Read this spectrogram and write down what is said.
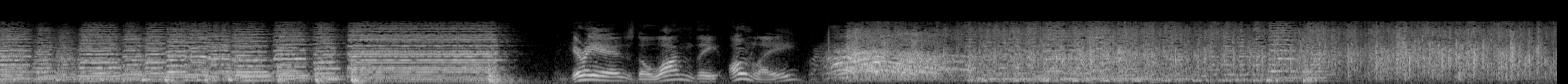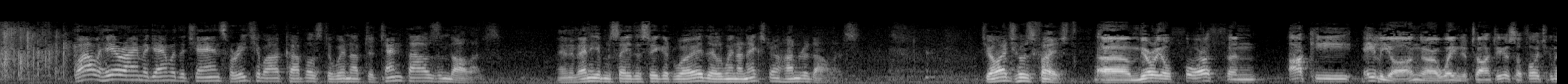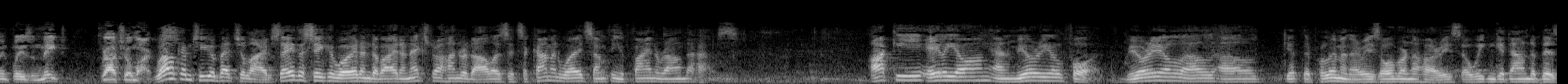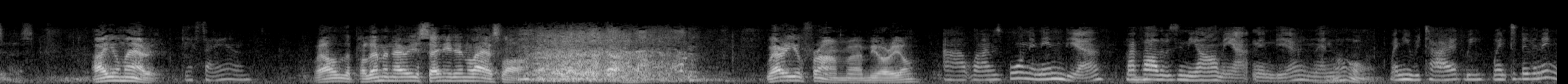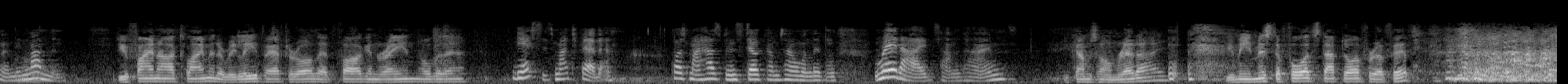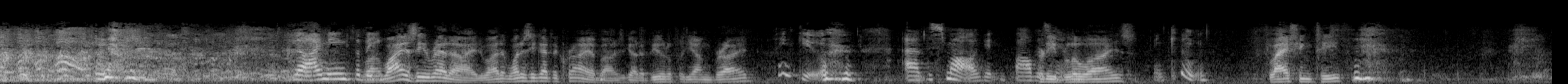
here he is, the one, the only. Well, here I am again with a chance for each of our couples to win up to $10,000. And if any of them say the secret word, they'll win an extra $100. George, who's first? Uh, Muriel Forth and Aki Aleong are waiting to talk to you, so folks, you come in, please, and meet Groucho Marx. Welcome to You Bet Your Life. Say the secret word and divide an extra $100. It's a common word, something you find around the house. Aki Aleong and Muriel Ford. Muriel, I'll, I'll get the preliminaries over in a hurry so we can get down to business. Are you married? Yes, I am. Well, the preliminaries certainly didn't last long. Where are you from, uh, Muriel? Uh, well, I was born in India. My father was in the army out in India, and then Oh. when he retired, we went to live in England, in London. Do you find our climate a relief after all that fog and rain over there? Yes, it's much better. Of course, my husband still comes home a little red-eyed sometimes. He comes home red-eyed? You mean Mr. Ford stopped off for a fifth? No, I mean for the. Why, why is he red-eyed? What, what has he got to cry about? He's got a beautiful young bride, Thank you. Uh, the smog, it bothers pretty him. blue eyes, Thank you. flashing teeth,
